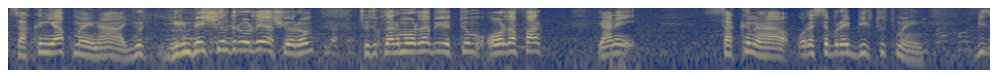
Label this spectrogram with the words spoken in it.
sakın yapmayın ha. Yurt 25 yıldır orada yaşıyorum. Çocuklarımı orada büyüttüm. Orada fark yani sakın ha orası burayı bir tutmayın. Biz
